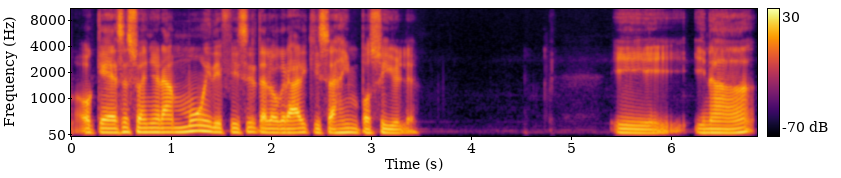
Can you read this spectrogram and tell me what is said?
o que ese sueño era muy difícil de lograr y quizás imposible. Y, y nada,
